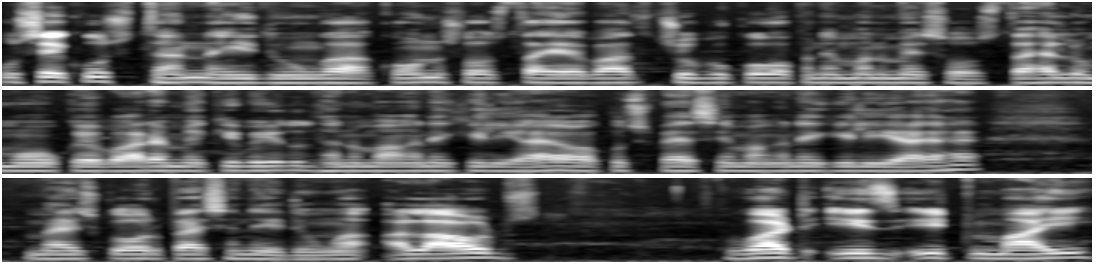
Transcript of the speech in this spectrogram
उसे कुछ धन नहीं दूँगा। कौन सोचता है यह बात? चुभ को अपने मन में सोचता है लुमो के बारे में कि भाई तो धन मांगने के लिए आया और कुछ पैसे मांगने के लिए आया है। मैं इसको और पैसे नहीं दूँगा। Aloud what is it my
